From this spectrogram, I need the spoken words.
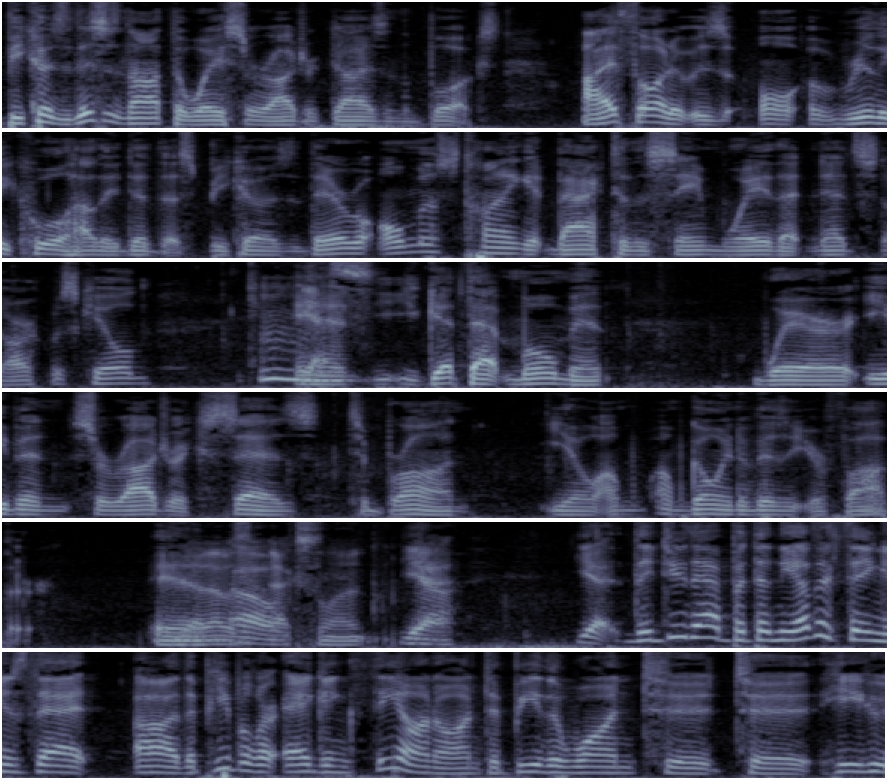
because this is not the way Sir Roderick dies in the books. I thought it was really cool how they did this because they were almost tying it back to the same way that Ned Stark was killed, mm-hmm. Yes. and you get that moment where even Sir Roderick says to Bran, "You know, I'm I'm going to visit your father." And yeah, that was Oh. excellent. Yeah. Yeah, they do that, but then the other thing is that uh, the people are egging Theon on to be the one to, to he who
